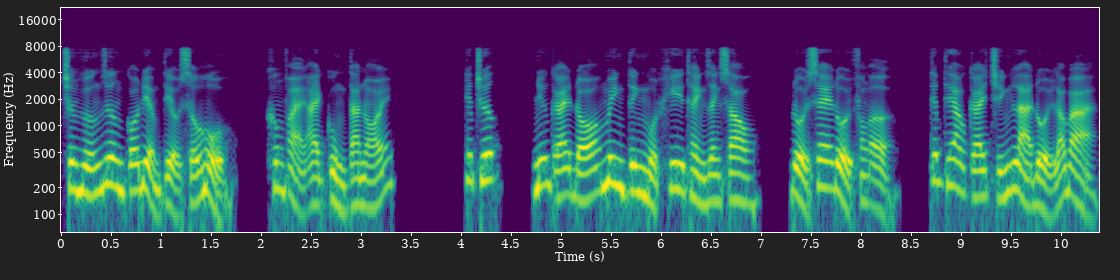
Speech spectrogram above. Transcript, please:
Trương hướng dương có điểm tiểu xấu hổ, không phải ai cùng ta nói. Kiếp trước, những cái đó minh tinh một khi thành danh sau, đổi xe đổi phòng ở, tiếp theo cái chính là đổi lão bà.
